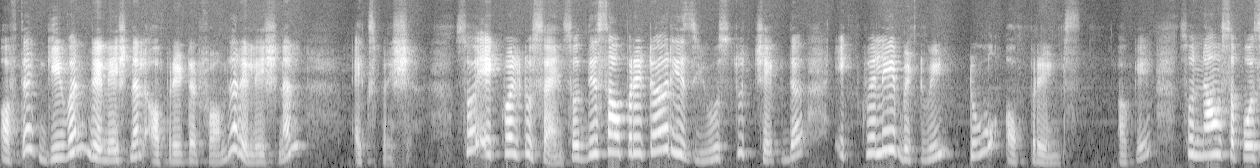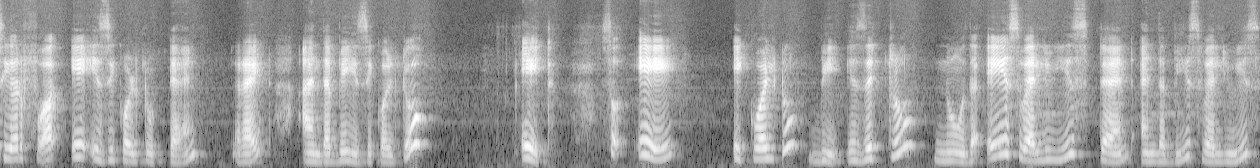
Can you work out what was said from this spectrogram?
of the given relational operator from the relational expression. So, equal to sign. So, this operator is used to check the equally between two operands. Okay. So, now suppose here for A is equal to 10, right, and the B is equal to 8. So, A equal to B. Is it true? No, the A's value is 10 and the B's value is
